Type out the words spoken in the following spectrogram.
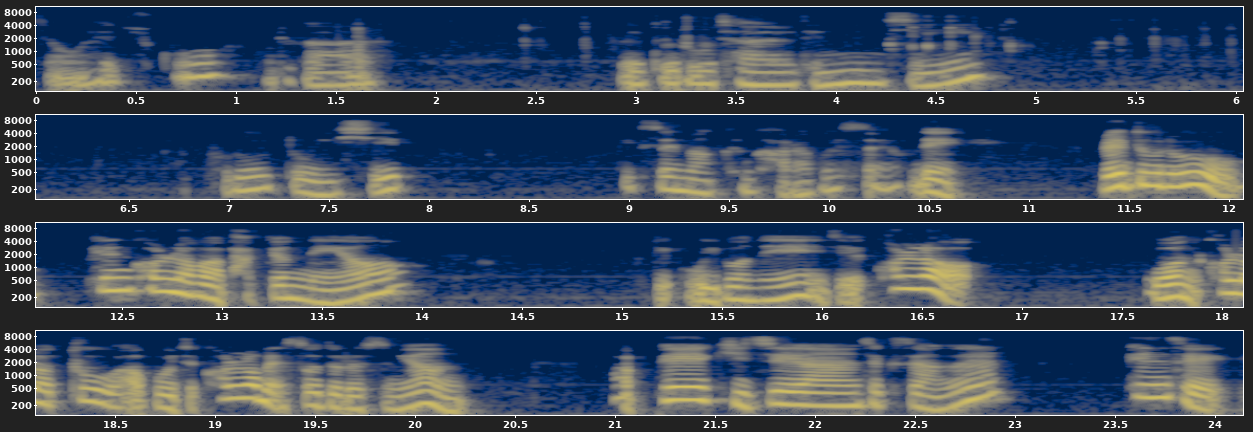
지정을 해주고 우리가 레드로 잘 됐는지 앞으로 또 20 픽셀만큼 가라고 했어요. 네, 레드로 펜 컬러가 바뀌었네요. 그리고 이번에 이제 컬러 1, 컬러 2 하고 이제 컬러 메서드를 쓰면 앞에 기재한 색상은 펜색,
